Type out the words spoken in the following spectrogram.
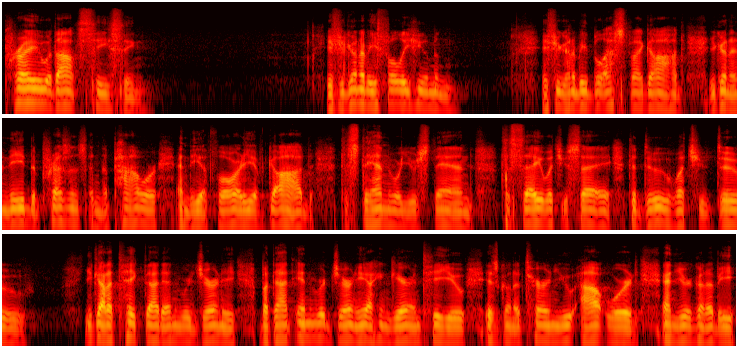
pray without ceasing. If you're going to be fully human, if you're going to be blessed by God, you're going to need the presence and the power and the authority of God to stand where you stand, to say what you say, to do what you do. You got to take that inward journey, but that inward journey, I can guarantee you, is going to turn you outward, and you're going to be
